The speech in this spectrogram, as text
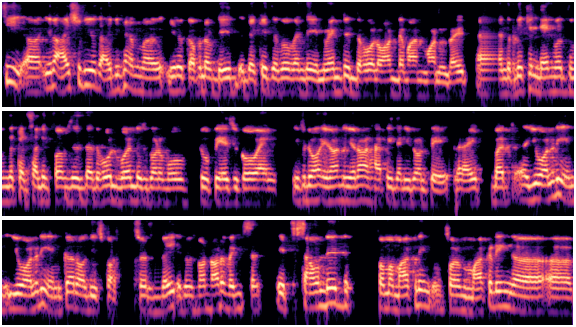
see, uh, you know, I should be with IBM, uh, you know, a couple of days, decades ago when they invented the whole on-demand model, right? And the prediction then was from the consulting firms is that the whole world is going to move to pay-as-you-go, and if you don't, you're not, you're not happy, then you don't pay, right? But uh, you already you already incur all these costs. So very, it was not, not a very. It sounded from a marketing for marketing uh, uh,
